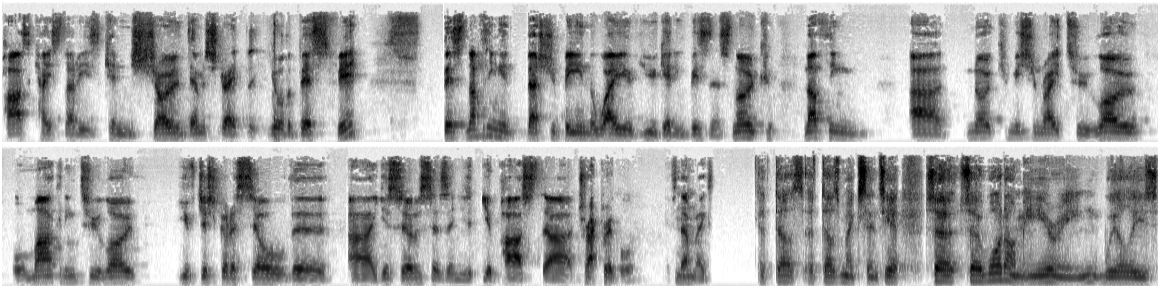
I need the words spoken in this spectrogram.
past case studies can show and demonstrate that you're the best fit. There's nothing in, that should be in the way of you getting business. No, nothing, uh, no commission rate too low or marketing too low. You've just got to sell the uh, your services and your, your past uh, track record, if that mm. makes. It does. It does make sense. Yeah. So, so what I'm hearing, Will, is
